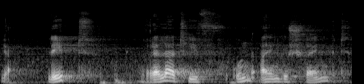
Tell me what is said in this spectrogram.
ja, lebt relativ uneingeschränkt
